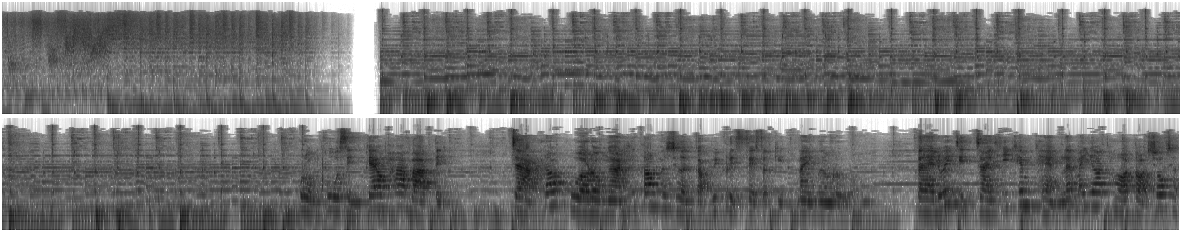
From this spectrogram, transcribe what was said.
กลุ่มภูสินแก้วผ้าบาติก จากครอบครัวโรงงานที่ต้องเผชิญกับวิกฤตเศรษฐกิจในเมืองหลวง แต่ด้วยจิตใจที่เข้มแข็งและไม่ย่อท้อต่อโชคชะ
